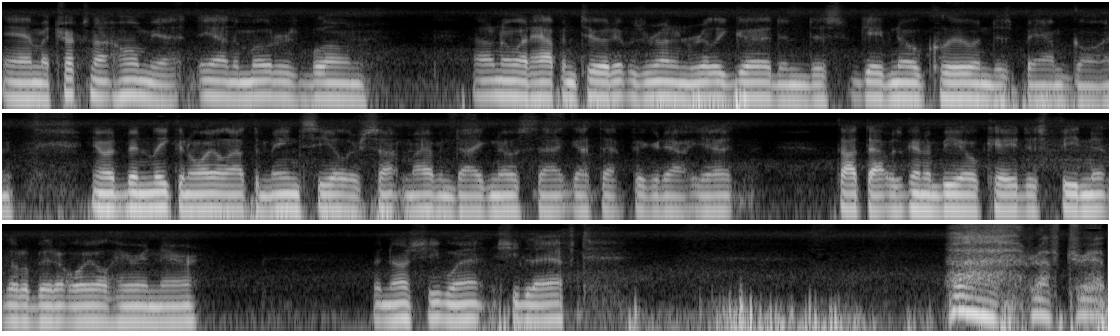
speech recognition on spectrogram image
And my truck's not home yet. Yeah, the motor's blown. I don't know what happened to it. It was running really good and just gave no clue and just bam, gone. You know, it'd been leaking oil out the main seal or something. I haven't diagnosed that, got that figured out yet. Thought that was going to be okay, just feeding it a little bit of oil here and there. But no, she went, she left. Rough trip.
